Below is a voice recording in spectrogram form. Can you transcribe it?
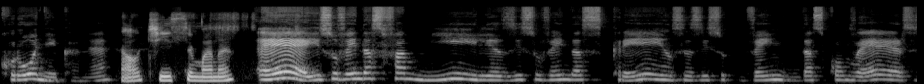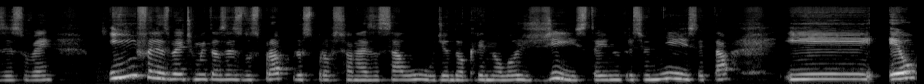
crônica, né? Altíssima, né? É, isso vem das famílias, isso vem das crenças, isso vem das conversas, isso vem infelizmente, muitas vezes dos próprios profissionais da saúde, endocrinologista e nutricionista e tal. E eu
